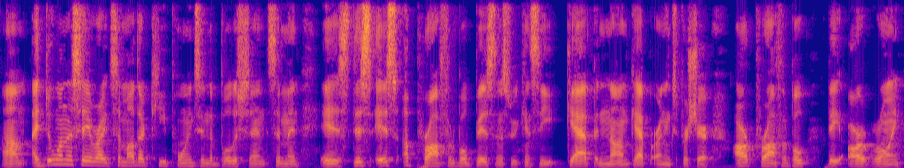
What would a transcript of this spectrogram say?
Um, I do want to say, right, some other key points in the bullish sentiment is this is a profitable business. We can see GAAP and non-GAAP earnings per share are profitable. They are growing.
